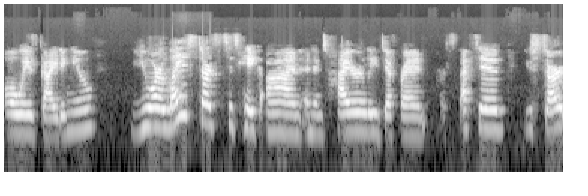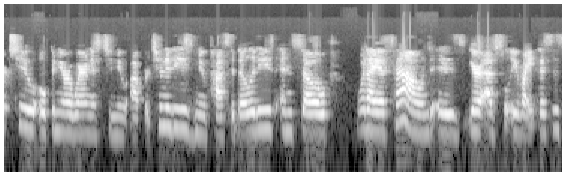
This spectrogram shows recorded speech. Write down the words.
always guiding you, your life starts to take on an entirely different perspective. You start to open your awareness to new opportunities, new possibilities. And so what I have found is you're absolutely right. This is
